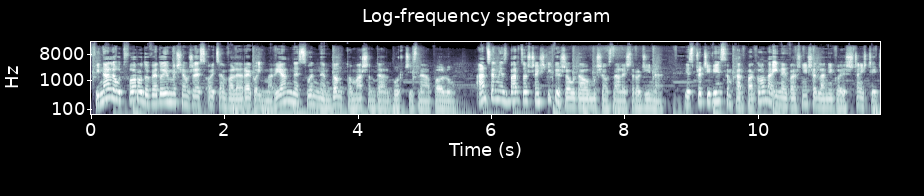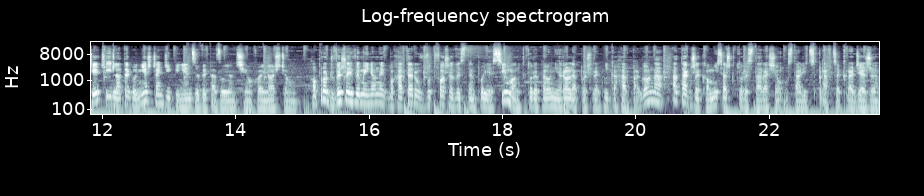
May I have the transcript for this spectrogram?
W finale utworu dowiadujemy się, że jest ojcem Valerego i Marianny, słynnym Don Tomaszem de Alburci z Neapolu. Anselm jest bardzo szczęśliwy, że udało mu się znaleźć rodzinę. Jest przeciwieństwem Harpagona i najważniejsze dla niego jest szczęście dzieci i dlatego nie szczędzi pieniędzy wykazując się hojnością. Oprócz wyżej wymienionych bohaterów w utworze występuje Simon, który pełni rolę pośrednika Harpagona, a także komisarz, który stara się ustalić sprawcę kradzieży.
